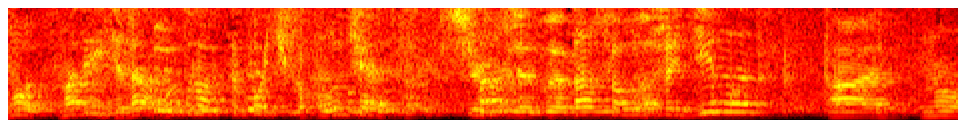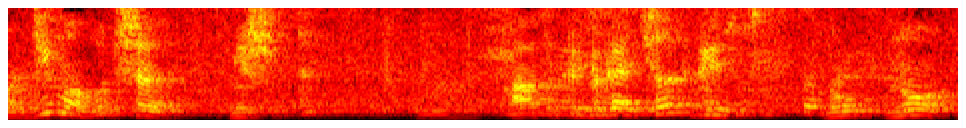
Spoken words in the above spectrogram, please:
Вот, смотрите, да, вот у нас цепочка получается. Саша, Саша лучше Димы, а, но Дима лучше Миши. А тут прибегает человек и говорит, ну, но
